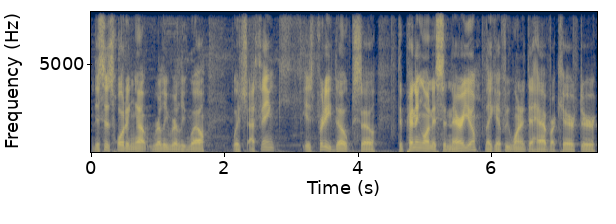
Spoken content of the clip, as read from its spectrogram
this is holding up really, really well, which I think is pretty dope. So depending on the scenario, like if we wanted to have our character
